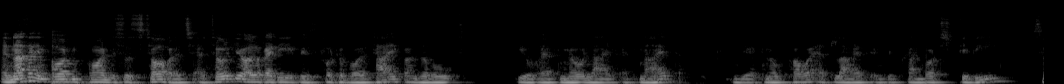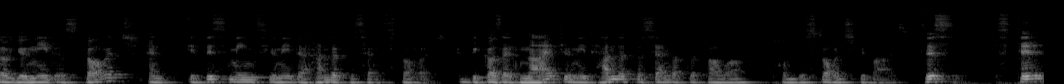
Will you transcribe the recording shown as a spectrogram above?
Another important point is the storage. I told you already with photovoltaic on the roof, you have no light at night, you have no power at night and you can't watch TV. So you need a storage and it, this means you need 100% storage because at night you need 100% of the power from the storage device. This still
